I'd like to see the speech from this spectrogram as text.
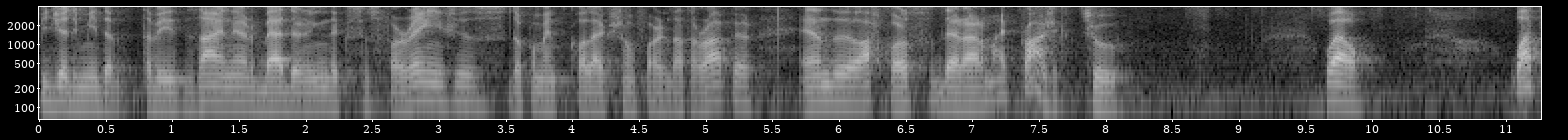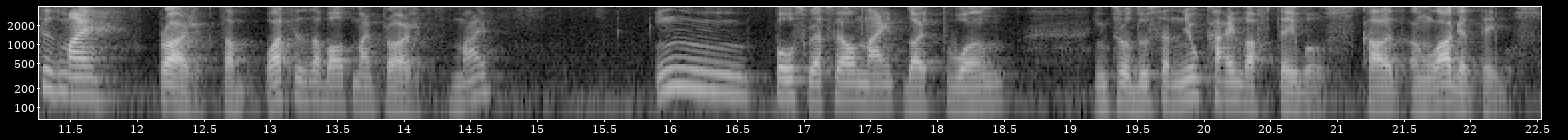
pgadmin database designer, better indexes for ranges, document collection for data wrapper, and uh, of course there are my project too. Well, what is my project? What is about my project? My in PostgreSQL 9.1 introduced a new kind of tables called unlogged tables.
